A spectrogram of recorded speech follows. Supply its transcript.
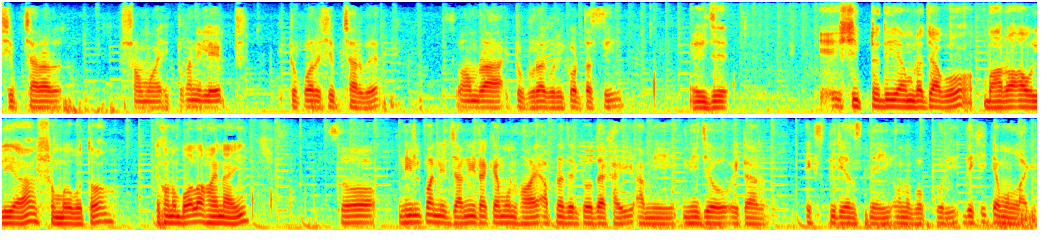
শিপ ছাড়ার সময় একটুখানি লেট একটু পরে শিপ ছাড়বে। তো আমরা একটু ঘোরাঘুরি করতেছি। এই যে এই শিপটা দিয়ে আমরা যাব বারো আউলিয়া সম্ভবত। এখনও বলা হয় নাই। তো নীলপানির জার্নিটা কেমন হয় আপনাদেরকেও দেখাই। আমি নিজেও এটার এক্সপিরিয়েন্স নেই অনুভব করি। দেখি কেমন লাগে।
